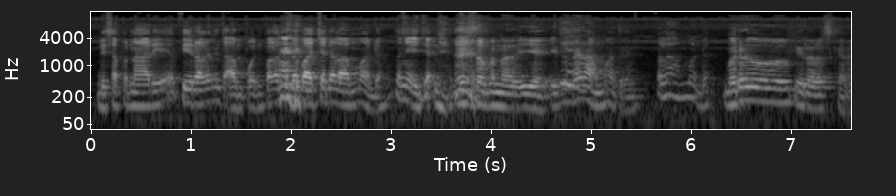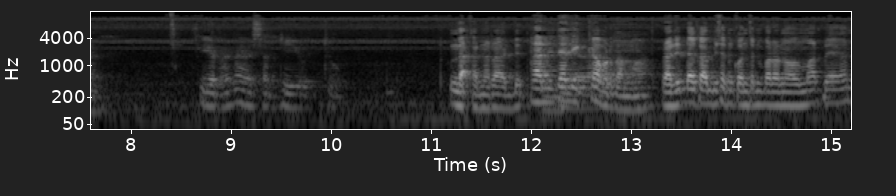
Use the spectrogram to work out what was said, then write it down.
Desa penari ya, viralnya minta ampun. Padahal udah baca udah lama dah. Tanya ejak nih Bisa benar iya. Itu udah lama tuh kan. lama dah. Baru viral sekarang. viral kan riset di YouTube enggak karena Radit. Raditya Dika pertama. Radit udah kehabisan konten paranormal dia kan.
